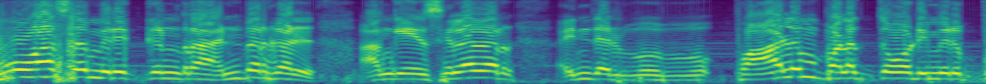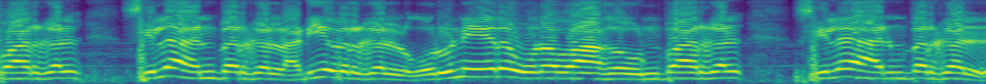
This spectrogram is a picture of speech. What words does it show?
உபவாசம் இருக்கின்ற அன்பர்கள் அங்கே சிலவர் இந்த பாலும் பழத்தோடும் இருப்பார்கள். சில அன்பர்கள் அடியவர்கள் ஒரு நேர உணவாக உண்பார்கள். சில அன்பர்கள்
